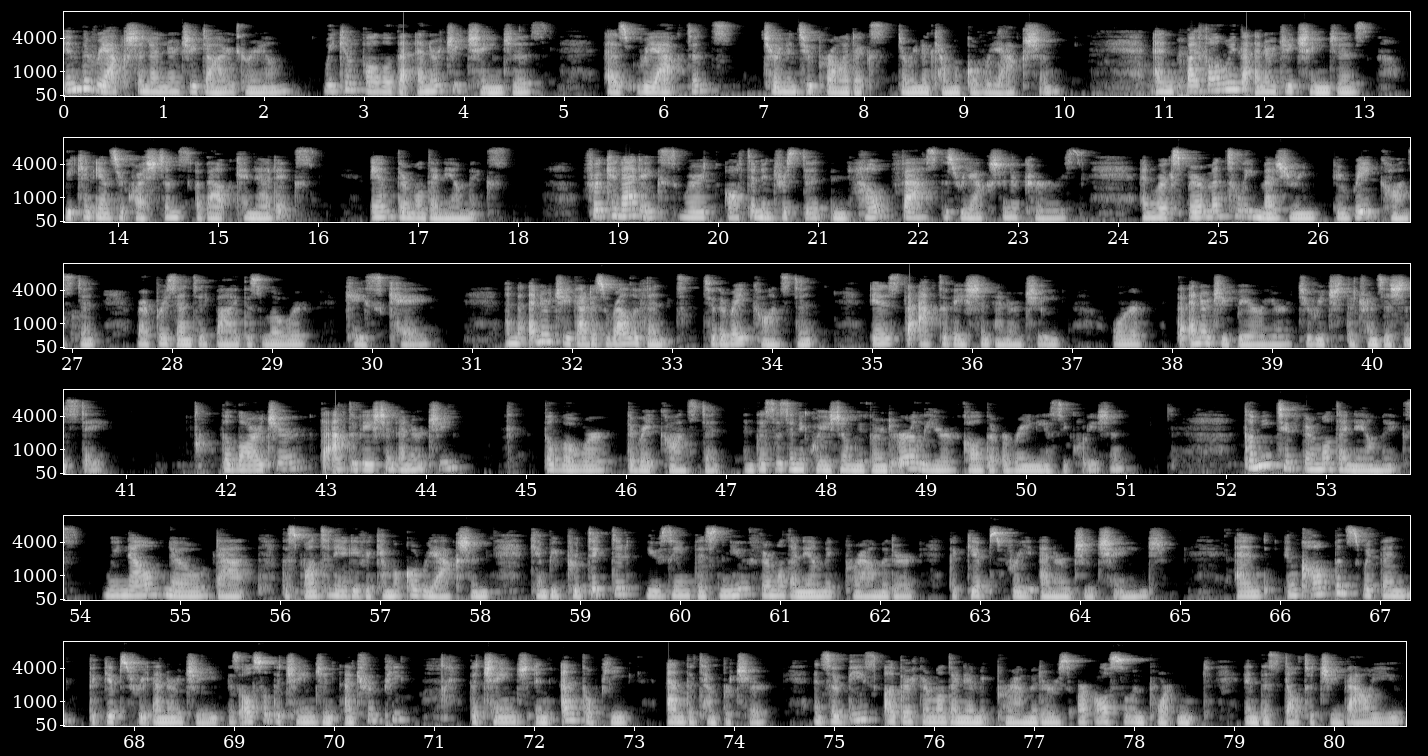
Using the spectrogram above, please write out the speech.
In the reaction energy diagram, we can follow the energy changes as reactants turn into products during a chemical reaction. And by following the energy changes, we can answer questions about kinetics and thermodynamics. For kinetics, we're often interested in how fast this reaction occurs, and we're experimentally measuring a rate constant represented by this lower case k. And the energy that is relevant to the rate constant is the activation energy, or the energy barrier to reach the transition state. The larger the activation energy, the lower the rate constant. And this is an equation we learned earlier called the Arrhenius equation. Coming to thermodynamics, we now know that the spontaneity of a chemical reaction can be predicted using this new thermodynamic parameter, the Gibbs free energy change. And encompassed within the Gibbs free energy is also the change in entropy, the change in enthalpy, and the temperature. And so these other thermodynamic parameters are also important in this delta G value.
